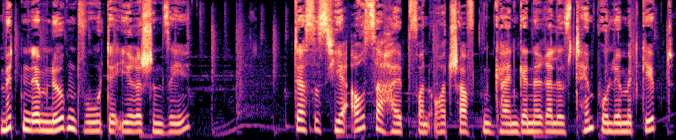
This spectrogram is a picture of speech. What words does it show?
mitten im Nirgendwo der irischen See, dass es hier außerhalb von Ortschaften kein generelles Tempolimit gibt,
